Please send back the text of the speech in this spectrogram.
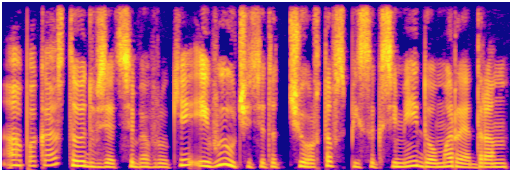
А пока стоит взять себя в руки и выучить этот чертов список семей дома Редран.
